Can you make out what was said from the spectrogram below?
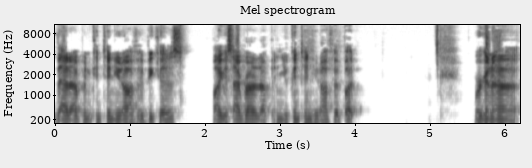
that up and continued off it because, well, I guess I brought it up and you continued off it, but we're going to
